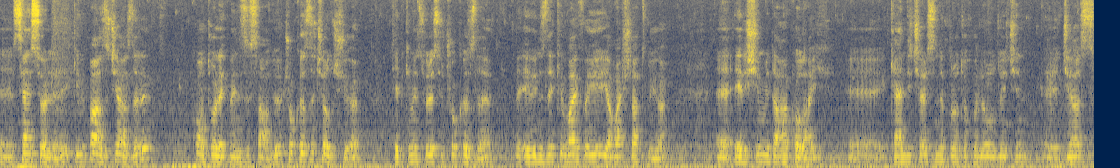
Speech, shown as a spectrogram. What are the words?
e, sensörleri gibi bazı cihazları kontrol etmenizi sağlıyor. Çok hızlı çalışıyor. Tepkime süresi çok hızlı ve evinizdeki Wi-Fi'yi yavaşlatmıyor. E, erişimi daha kolay. E, kendi içerisinde protokolü olduğu için e, cihaz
